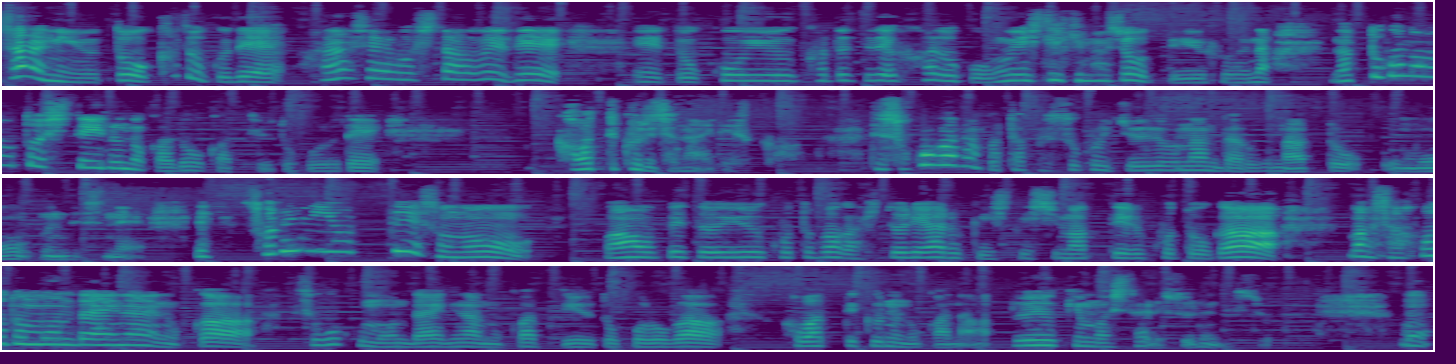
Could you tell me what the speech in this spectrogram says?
さらに言うと、家族で話し合いをした上で、えっ、ー、と、こういう形で家族を運営していきましょうっていう風な納得のもとしているのかどうかっていうところで、変わってくるじゃないですか。で、そこがなんか多分すごい重要なんだろうなと思うんですね。で、それによって、その、ワンオペという言葉が一人歩きしてしまっていることが、まあ、さほど問題ないのか、すごく問題なのかっていうところが変わってくるのかなという気もしたりするんですよ。も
